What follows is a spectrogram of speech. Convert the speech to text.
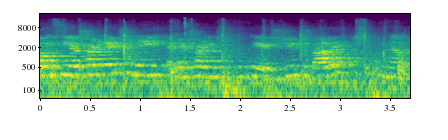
Obviously, you're turning out your knee and you're turning to prepare. Did you do ballet? No.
